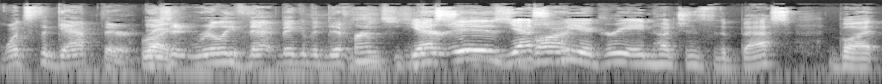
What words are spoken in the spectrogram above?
what's the gap there? Is Right. it really that big of a difference? Yes, there is. Yes, but we agree. Aidan Hutchinson's the best, but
